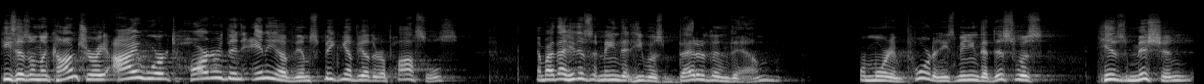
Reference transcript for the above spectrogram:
He says, on the contrary, I worked harder than any of them, speaking of the other apostles and by that, he doesn't mean that he was better than them or more important. He's meaning that this was his mission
